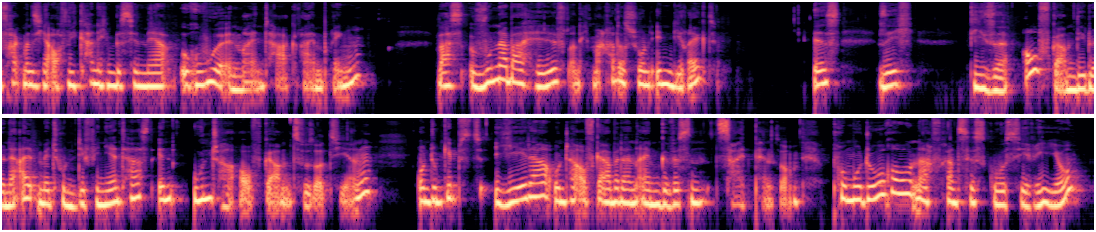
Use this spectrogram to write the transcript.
fragt man sich ja auch, wie kann ich ein bisschen mehr Ruhe in meinen Tag reinbringen? Was wunderbar hilft, und ich mache das schon indirekt, ist, sich diese Aufgaben, die du in der alten Methode definiert hast, in Unteraufgaben zu sortieren. Und du gibst jeder Unteraufgabe dann einem gewissen Zeitpensum. Pomodoro nach Francisco Cirillo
